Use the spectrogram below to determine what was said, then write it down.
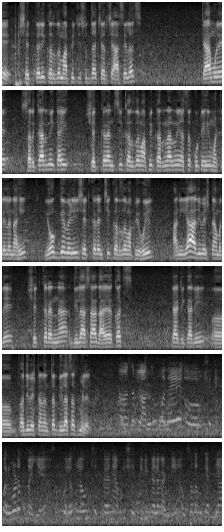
शेतकरी कर्जमाफीची सुद्धा चर्चा असेलच. त्यामुळे सरकारने काही शेतकऱ्यांची कर्जमाफी करणार नाही असं कुठेही म्हटलेलं नाही. योग्य वेळी शेतकऱ्यांची कर्जमाफी होईल आणि या अधिवेशनामध्ये शेतकऱ्यांना दिलासादायकच त्या ठिकाणी अधिवेशनानंतर दिलासाच मिळेल. सर लातूरमध्ये शेती परवडत नाही आहे असं फलक लावून शेतकऱ्याने आपली शेती विकायला काढली औसा तालुक्यातल्या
